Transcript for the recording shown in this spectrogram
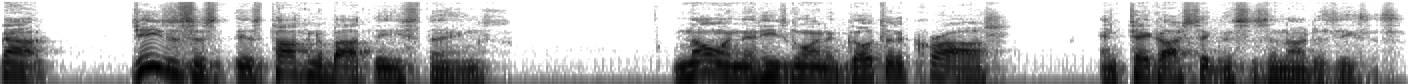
Now, Jesus is, is talking about these things knowing that he's going to go to the cross and take our sicknesses and our diseases.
